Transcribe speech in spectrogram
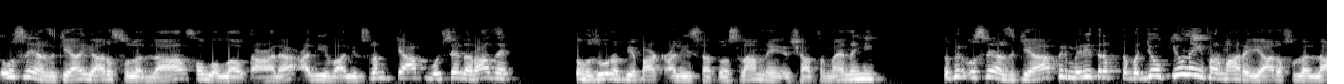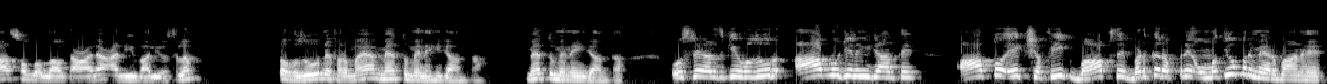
तो उसने अर्ज़ किया, या अलैहि वसल्लम, क्या आप मुझसे नाराज़ हैं? तो हुजूर नबी पाक अली सलाम ने इरशाद फरमाया, नहीं। तो फिर उसने अर्ज़ किया, फिर मेरी तरफ़ तवज्जो क्यों नहीं फरमा रहे, या अलैहि वसल्लम? तो हुजूर ने फरमाया, मैं तुम्हें नहीं जानता, मैं तुम्हें नहीं जानता। उसने अर्ज़ की, हुजूर, आप मुझे नहीं जानते। आप तो एक शफीक बाप से बढ़कर अपने उम्मतियों पर मेहरबान हैं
